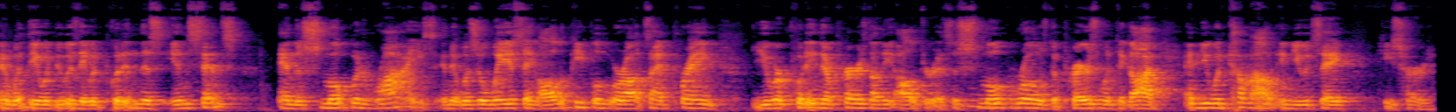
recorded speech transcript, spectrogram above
And what they would do is they would put in this incense and the smoke would rise. And it was a way of saying all the people who were outside praying, you were putting their prayers on the altar. As the smoke rose, the prayers went to God. And you would come out and you would say, He's heard.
